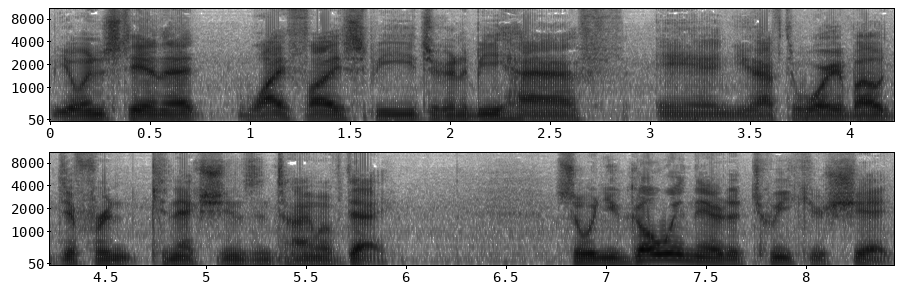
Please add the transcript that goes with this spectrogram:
you understand that Wi-Fi speeds are going to be half, and you have to worry about different connections and time of day. So when you go in there to tweak your shit,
